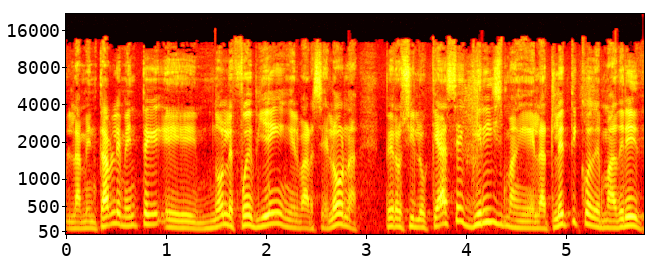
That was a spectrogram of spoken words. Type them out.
Lamentablemente eh, no le fue bien en el Barcelona, pero si lo que hace Griezmann en el Atlético de Madrid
